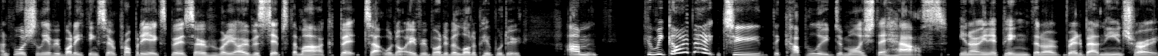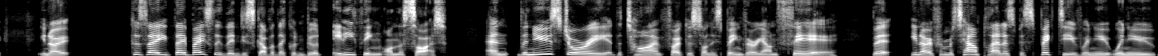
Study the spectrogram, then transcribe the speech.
Unfortunately, everybody thinks they're a property expert, so everybody oversteps the mark. But uh, well, not everybody, but a lot of people do. Um, can we go back to the couple who demolished their house, you know, in Epping that I read about in the intro? You know, because they they basically then discovered they couldn't build anything on the site, and the news story at the time focused on this being very unfair. But you know, from a town planner's perspective, when you when you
